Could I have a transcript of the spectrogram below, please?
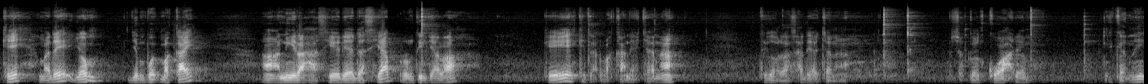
Okey mari jom jemput makai. Ha inilah hasil dia dah siap roti jala. Okey kita makan dia macam mana? Tengoklah saya macam mana. Masukkan kuah dia. Ikan ni.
